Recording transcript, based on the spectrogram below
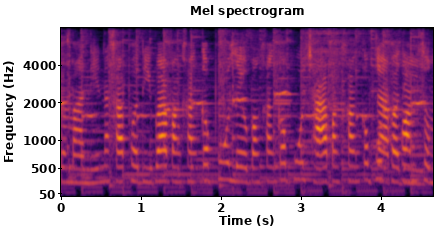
ประมาณนี้นะคะ พอดีว่าบางครั้งก็พูดเร็ว บางครั้งก็พูดช้า บางครั้งก็พูดพอดีความสม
